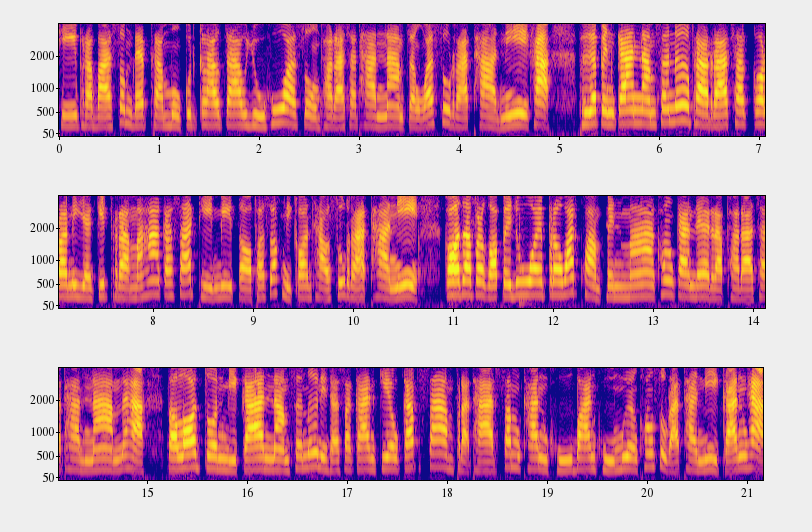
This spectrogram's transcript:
ที่พระบาทสมเด็จพระมงกุฎเกล้าเจ้าอยู่หัวทรงพระราชทานนามจังหวัดสุราษฎร์ธานีค่ะ เพื่อเป็นการนำเสนอพระราชกรณียกิจพระมหากษัตริย์ที่มีต่อพระสกนิกรชาวสุราษฎร์ธานี ก็จะประกอบไปด้วยประวัติความเป็นมาของการได้รับพระราชทานนามนะคะตลอดจนมีการนำเสนอนิทรรศการเกี่ยวกับสร้างประธานสำคัญคูบานคูเมืองของสุราษฎร์ธานีกันค่ะ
